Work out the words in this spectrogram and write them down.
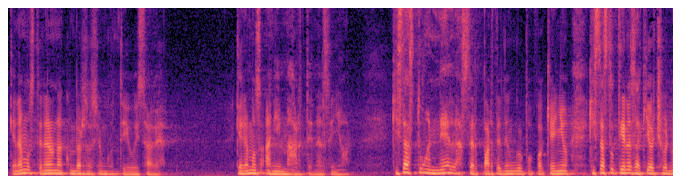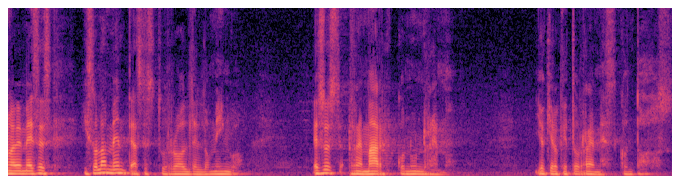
queremos tener una conversación contigo y saber. Queremos animarte en el Señor. Quizás tú anhelas ser parte de un grupo pequeño, quizás tú tienes aquí ocho o nueve meses y solamente haces tu rol del domingo. Eso es remar con un remo yo quiero que tú remes con todos.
